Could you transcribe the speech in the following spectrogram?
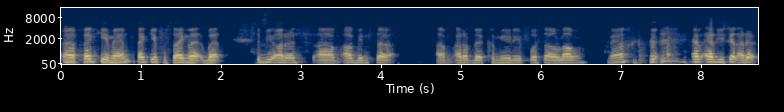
Uh, thank you man. Thank you for saying that but to be honest um, i've been so um, out of the community for so long now. And as you said i don't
